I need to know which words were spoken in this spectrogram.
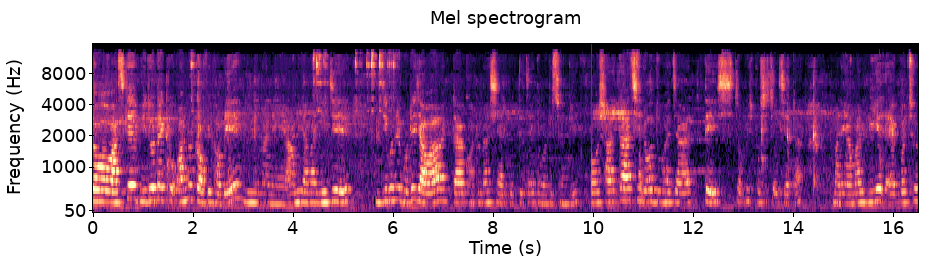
তো আজকে ভিডিওটা একটু অন্য টপিক হবে। মানে আমি আমার নিজের জীবনে ঘটে যাওয়া একটা ঘটনা শেয়ার করতে চাই তোমাদের সঙ্গে। তো সালটা ছিল দু হাজার তেইশ, চব্বিশ, পঁচিশ চলছে এটা। মানে আমার বিয়ের এক বছর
